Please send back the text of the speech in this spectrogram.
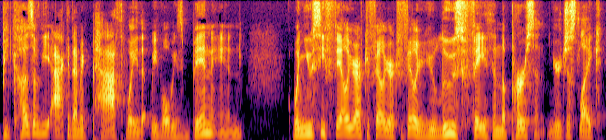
because of the academic pathway that we've always been in, when you see failure after failure after failure, you lose faith in the person. You're just like,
